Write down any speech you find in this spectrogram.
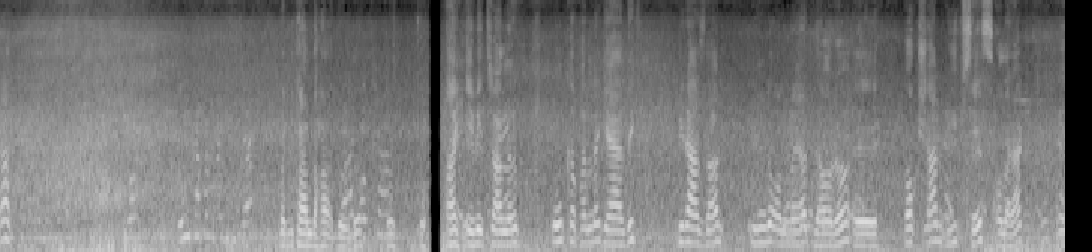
Ha, Un kapanına gideceğim. Bak bir tane daha durdu. Dur, dur. Ay evet canlarım. Un kapanına geldik. Birazdan ünlü olmaya doğru e, Okşan Büyük Ses olarak e,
